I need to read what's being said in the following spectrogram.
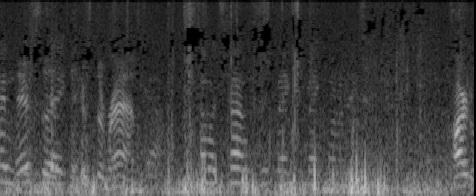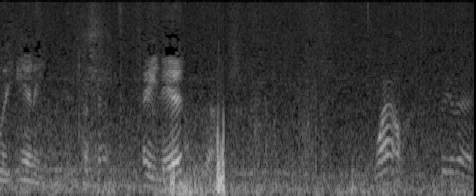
Time There's does the it take? there's the wrap. How much time does it make to make one of these? Hardly any. Hey, Ned. Wow, look at that.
